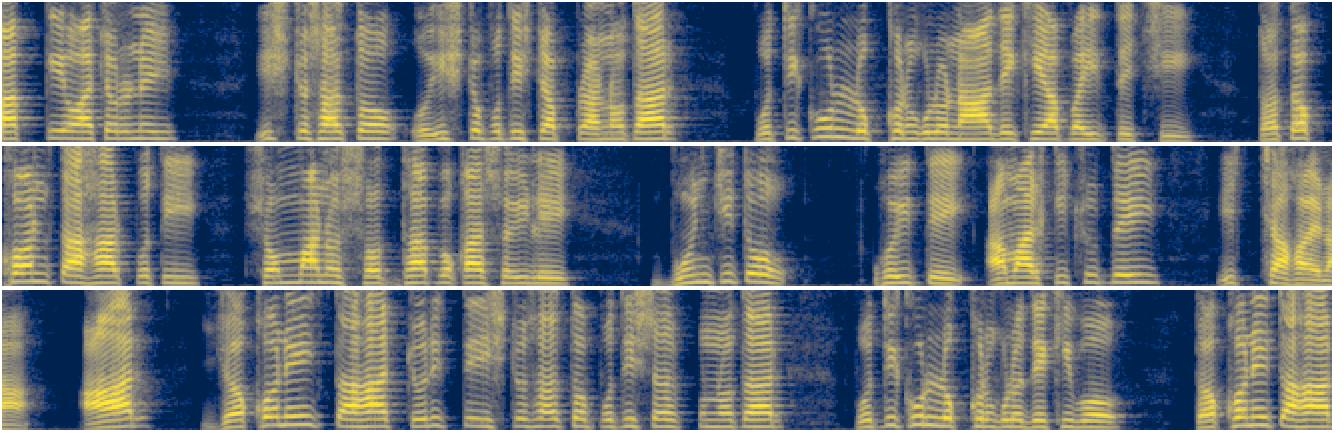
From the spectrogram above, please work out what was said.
বাক্যে ও আচরণে ইষ্টস্বার্থ ও ইষ্ট প্রতিষ্ঠা প্রাণতার প্রতিকূল লক্ষণগুলো না দেখিয়া পাইতেছি, ততক্ষণ তাহার প্রতি সম্মান ও শ্রদ্ধা প্রকাশ হইলে বঞ্চিত হইতে আমার কিছুতেই ইচ্ছা হয় না। আর যখনই তাহার চরিত্রে ইষ্টস্বার্থ প্রতিষ্ঠাপনতার প্রতিকূল লক্ষণগুলো দেখিব, তখনই তাহার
